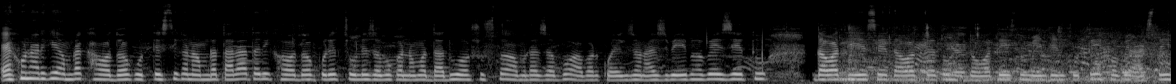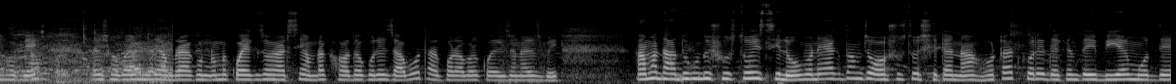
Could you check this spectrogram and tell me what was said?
এখন আর কি আমরা খাওয়া দাওয়া করতেছি, কারণ আমরা তাড়াতাড়ি খাওয়া দাওয়া করে চলে যাব, কারণ আমার দাদু অসুস্থ, আমরা যাব, আবার কয়েকজন আসবে। এভাবে যেহেতু দাওয়াত দিয়েছে, দাওয়াতটা তো দাওয়াতে তো মেনটেন করতেই হবে, আসতেই হবে। তাই সবাই মিলে আমরা এখন, আমরা কয়েকজন আসছি, আমরা খাওয়া দাওয়া করে যাব, তারপর আবার কয়েকজন আসবে। আমার দাদু কিন্তু সুস্থ হয়েছিল মানে একদম যে অসুস্থ সেটা না। হঠাৎ করে দেখেন তো এই বিয়ের মধ্যে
